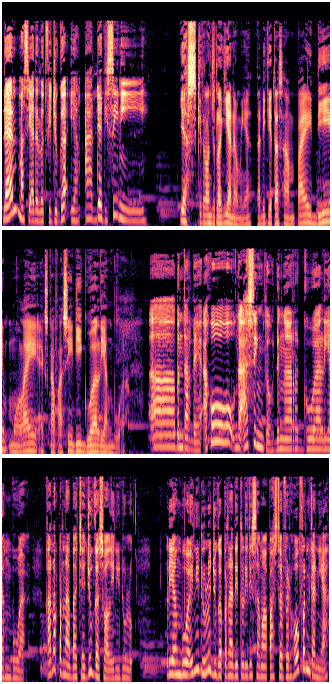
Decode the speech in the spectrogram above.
Dan masih ada Lutfi juga yang ada di sini. Yes, kita lanjut lagi ya Naomi ya. Tadi kita sampai di mulai ekskavasi di Gua Liang Bua. Uh, bentar deh, aku nggak asing tuh dengar Gua Liang Bua. Karena pernah baca juga soal ini dulu. Liang Bua ini dulu juga pernah diteliti sama Pastor Verhoeven kan ya?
